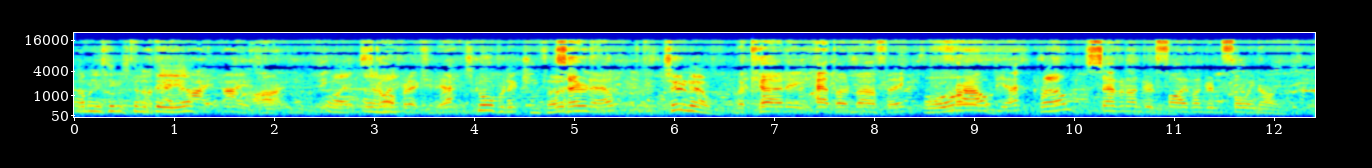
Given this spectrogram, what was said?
How many think it's going to be here? Aye, aye. Right. Score prediction, yeah? Score prediction first. 2 0. 2 0. McCurdy, Hepburn, Murphy. Oh. Crowd, yeah? Crowd? 700, 549.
